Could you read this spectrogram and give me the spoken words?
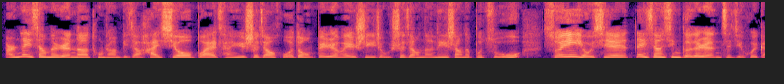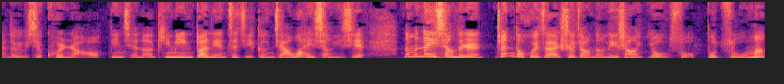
而内向的人呢，通常比较害羞，不爱参与社交活动，被认为是一种社交能力上的不足。所以，有些内向性格的人自己会感到有些困扰，并且呢，拼命锻炼自己更加外向一些。那么，内向的人真的会在社交能力上有所不足吗？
